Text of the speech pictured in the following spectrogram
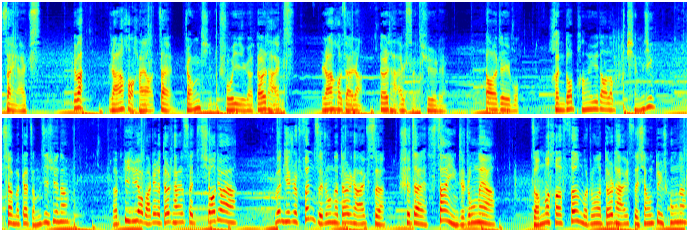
sin x，对吧？然后还要再整体除以一个德尔塔 x，然后再让德尔塔 x 趋于零。到了这一步，很多朋友遇到了瓶颈，下面该怎么继续呢？呃，必须要把这个德尔塔 x 消掉呀。问题是分子中的德尔塔 x 是在 sin 之中的呀怎么和分母中的德尔塔 x 相对冲呢？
